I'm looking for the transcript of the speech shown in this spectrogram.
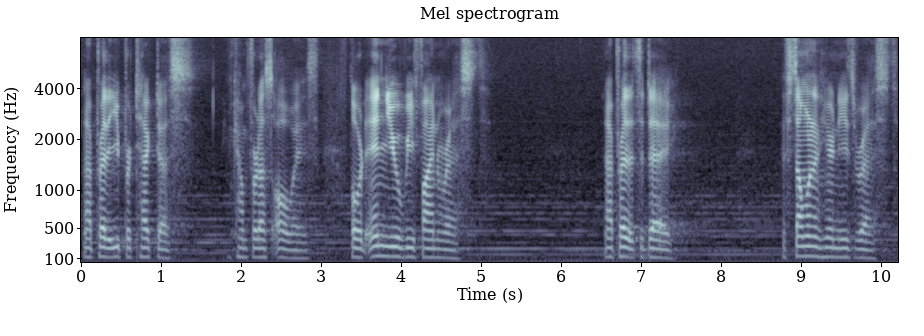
And I pray that you protect us and comfort us always. Lord, in you we find rest. And I pray that today, if someone in here needs rest,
